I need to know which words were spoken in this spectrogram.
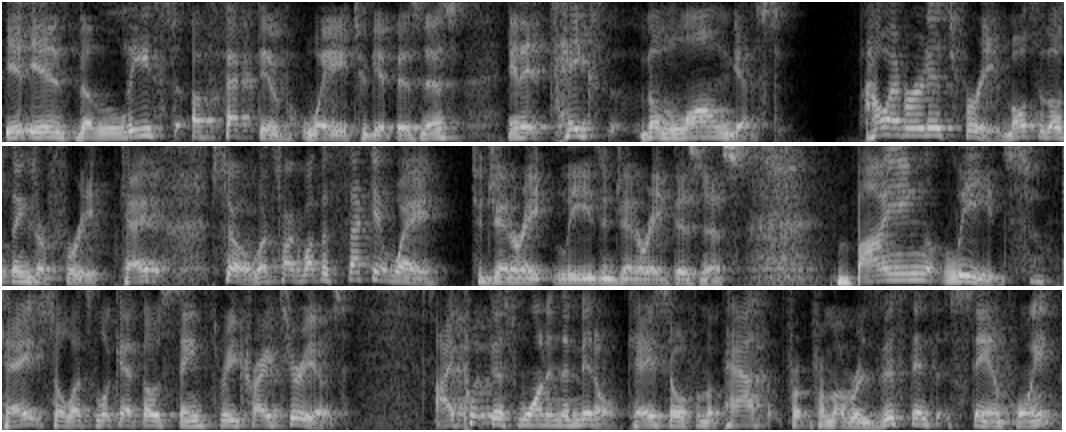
It is the least effective way to get business and it takes the longest. However, it is free. Most of those things are free, okay? So let's talk about the second way to generate leads and generate business. Buying leads, okay? So let's look at those same three criterias. I put this one in the middle, okay? So from a path, from a resistance standpoint,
